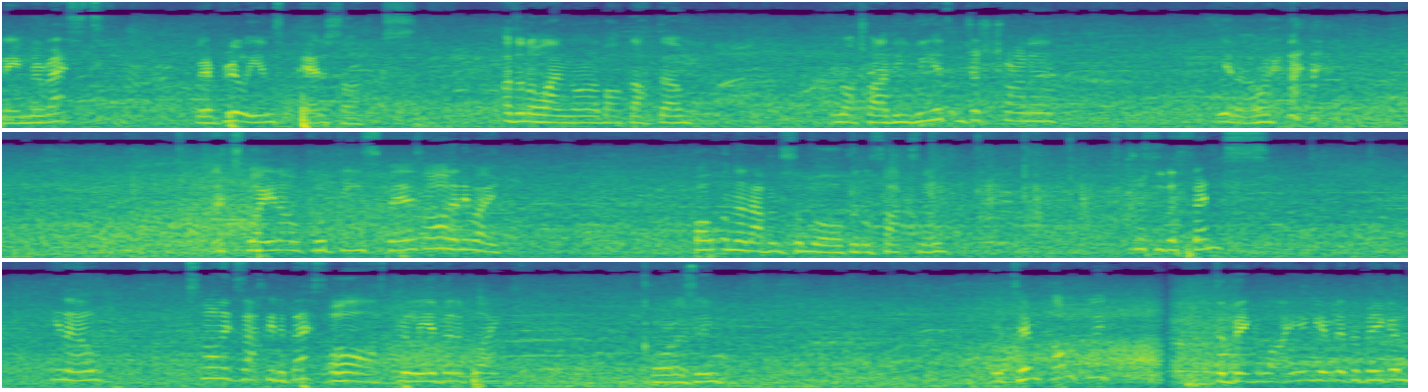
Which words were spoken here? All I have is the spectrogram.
Name the rest. With a brilliant pair of socks. I don't know why I'm going about that though. I'm not trying to be weird, I'm just trying to, you know, explain how good these spares are anyway. Bolton are having some more good attacks now. Just the defence, you know, it's not exactly the best. Oh, brilliant bit of play. Corners in. With Tim Pompey. The big lion giving it the big one.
